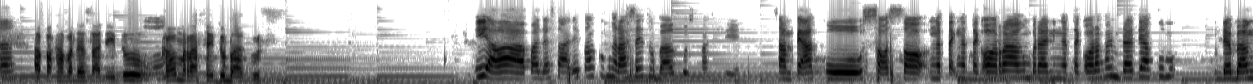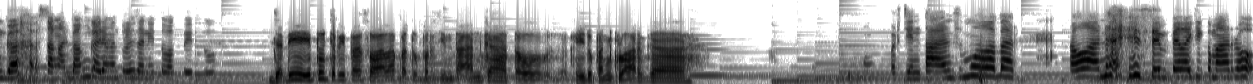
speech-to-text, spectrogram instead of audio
apakah pada saat itu Hmm. kau merasa itu bagus? Iyalah, pada saat itu aku ngerasa itu bagus pasti. Sampai aku sosok ngetek-ngetek orang, berani ngetek orang kan berarti aku udah bangga, sangat bangga dengan tulisan itu waktu itu. Jadi itu cerita soal apa tuh? Percintaan kah atau kehidupan keluarga? Percintaan semua lah, Bar. Tahu anak SMP lagi kemarau.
